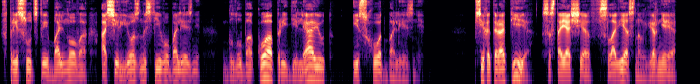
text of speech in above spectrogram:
в присутствии больного о серьезности его болезни, глубоко определяют исход болезни. Психотерапия состоящая в словесном, вернее,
